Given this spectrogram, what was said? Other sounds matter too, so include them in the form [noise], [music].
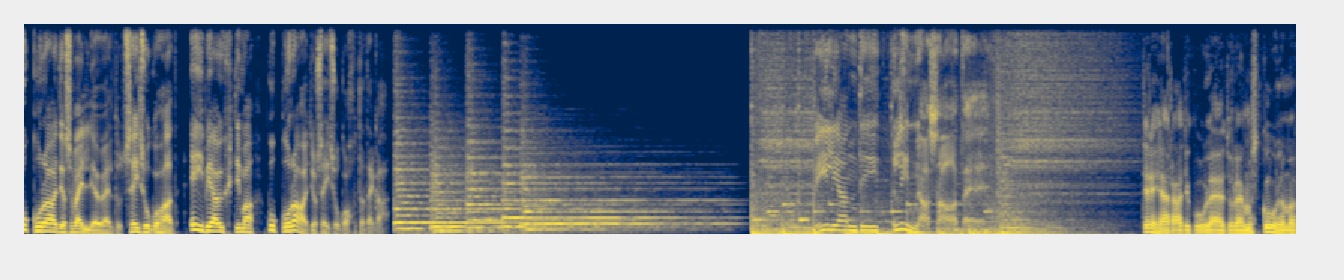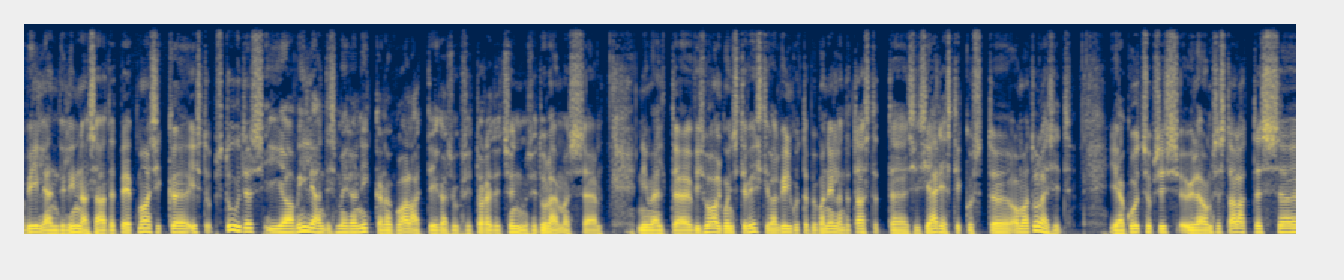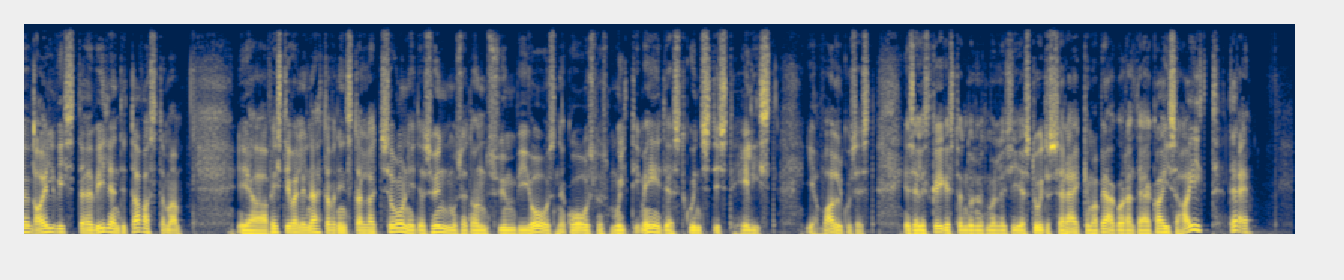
Kuku raadios välja öeldud seisukohad ei pea ühtima Kuku raadio seisukohtadega. Viljandi linnasaade tere, hea raadiokuulaja, tulemast kuulama Viljandi linnasaadet, Peep Maasik istub stuudios ja Viljandis meil on ikka nagu alati igasuguseid toredaid sündmusi tulemas. nimelt Visuaalkunstifestival vilgutab juba neljandat aastat siis järjestikust oma tulesid. Ja kutsub siis ülehomsest alates talvist Viljandit avastama ja festivalil nähtavad installatsioonid ja sündmused on sümbioosne kooslus multimeediast, kunstist, helist ja valgusest. ja sellest kõigest on tulnud mulle siia stuudiosse rääkima peakorraldaja Kaisa Ailt, tere!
